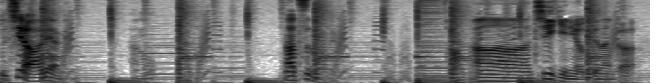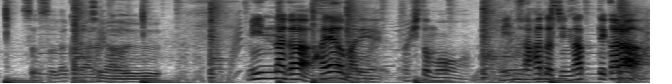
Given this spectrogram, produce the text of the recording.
うちらあれやねん。あの夏なんだよ。あー地域によってなんかそうそうだからなん違かうみんなが早生まれの人もみんな二十歳になってから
